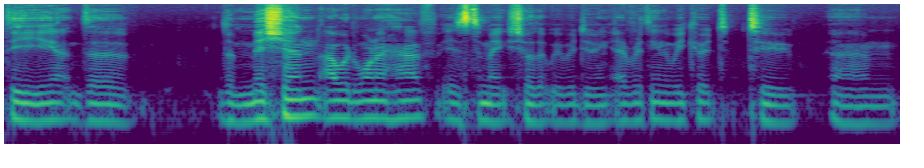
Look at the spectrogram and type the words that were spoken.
the, the, the mission I would want to have is to make sure that we were doing everything that we could to um,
